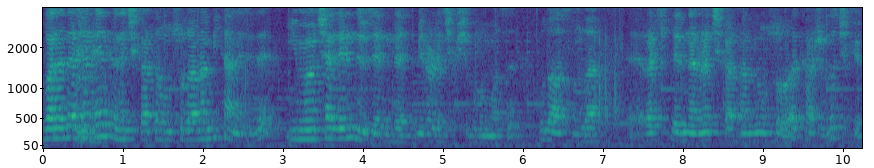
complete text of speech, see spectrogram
zannedersem en öne çıkartan unsurlardan bir tanesi de inverterlerin de üzerinde bir röle çıkışı bulunması. Bu da aslında e, rakiplerinden öne çıkartan bir unsur olarak karşımıza çıkıyor.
